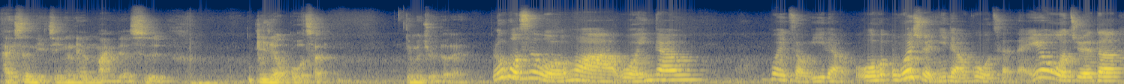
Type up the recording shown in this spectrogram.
还是你今天买的是医疗过程？你们觉得嘞？如果是我的话，我应该会走医疗，我我会选医疗过程诶，因为我觉得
